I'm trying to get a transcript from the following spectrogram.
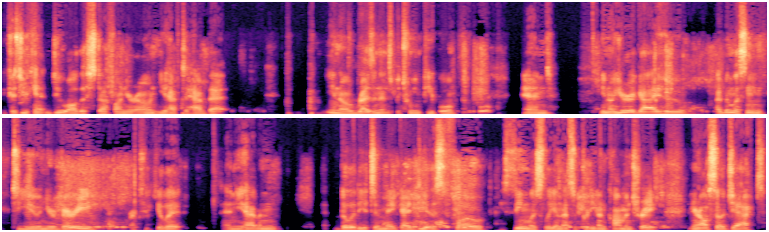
because you can't do all this stuff on your own. You have to have that you know resonance between people and you know you're a guy who i've been listening to you and you're very articulate and you have an ability to make ideas flow seamlessly and that's a pretty uncommon trait. And you're also jacked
